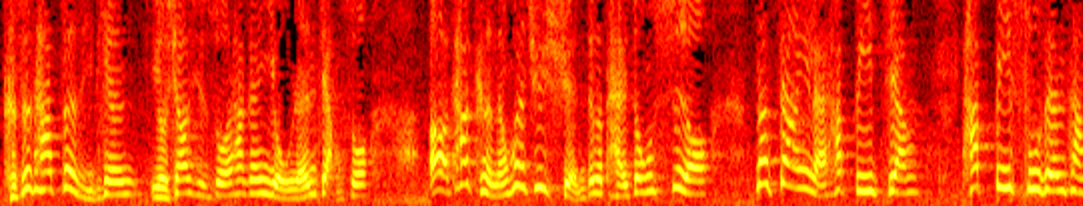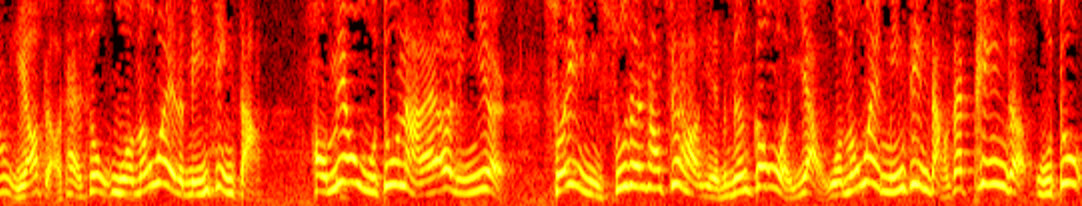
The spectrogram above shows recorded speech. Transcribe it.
可是他这几天有消息说，他跟友人讲说，呃，他可能会去选这个台中市哦。那这样一来，他逼江，他逼苏贞昌也要表态，说我们为了民进党，好，没有五都哪来二零一二？所以你苏贞昌最好也能跟我一样，我们为民进党再拼一个五都。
